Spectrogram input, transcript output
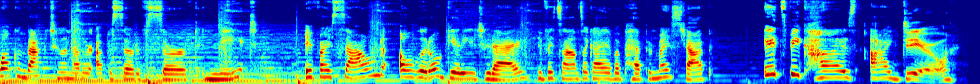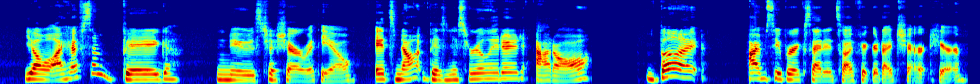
Welcome back to another episode of Served Neat. If I sound a little giddy today, if it sounds like I have a pep in my step, it's because I do. Y'all, I have some big news to share with you. It's not business related at all, but I'm super excited, so I figured I'd share it here.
